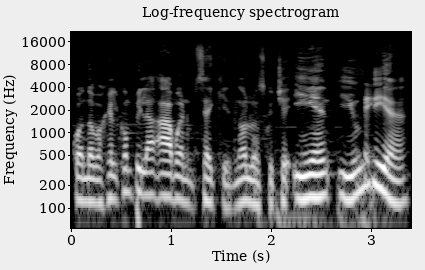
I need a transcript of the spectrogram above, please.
cuando bajé el compilado, ah, bueno, pues X, ¿no? Lo escuché. Y, en, y un día,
